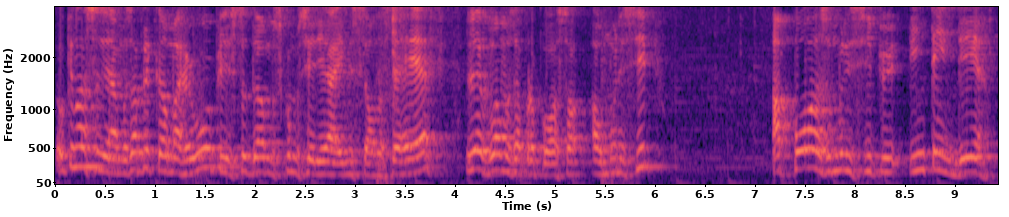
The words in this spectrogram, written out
O que nós fizemos? Aplicamos a RUB, estudamos como seria a emissão da CRF, levamos a proposta ao município. Após o município entender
